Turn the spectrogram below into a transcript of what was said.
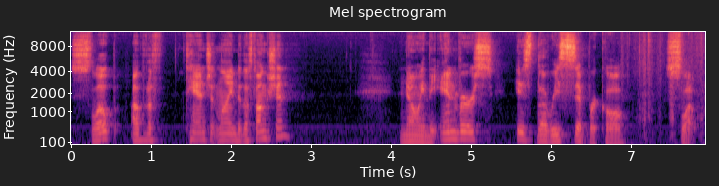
slope of the tangent line to the function, knowing the inverse is the reciprocal slope.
